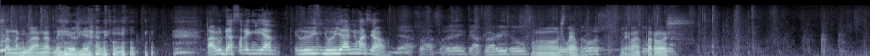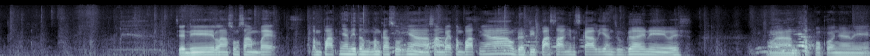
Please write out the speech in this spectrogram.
seneng banget nih Yulia nih. Tapi udah sering lihat Yulia nih Mas ya? Ya, soal sering tiap hari itu. Oh, Lewat setiap terus. lewat terus. Jadi langsung sampai tempatnya nih teman-teman kasurnya, sampai tempatnya udah dipasangin sekalian juga ini, wes. Mantep pokoknya nih.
